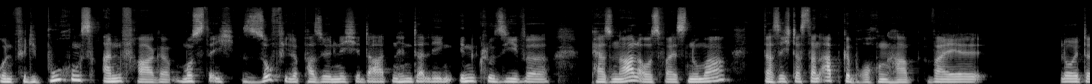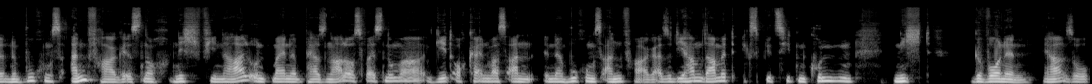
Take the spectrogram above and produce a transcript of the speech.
Und für die Buchungsanfrage musste ich so viele persönliche Daten hinterlegen, inklusive Personalausweisnummer, dass ich das dann abgebrochen habe, weil Leute, eine Buchungsanfrage ist noch nicht final und meine Personalausweisnummer geht auch kein was an in der Buchungsanfrage. Also die haben damit expliziten Kunden nicht gewonnen. Ja, so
